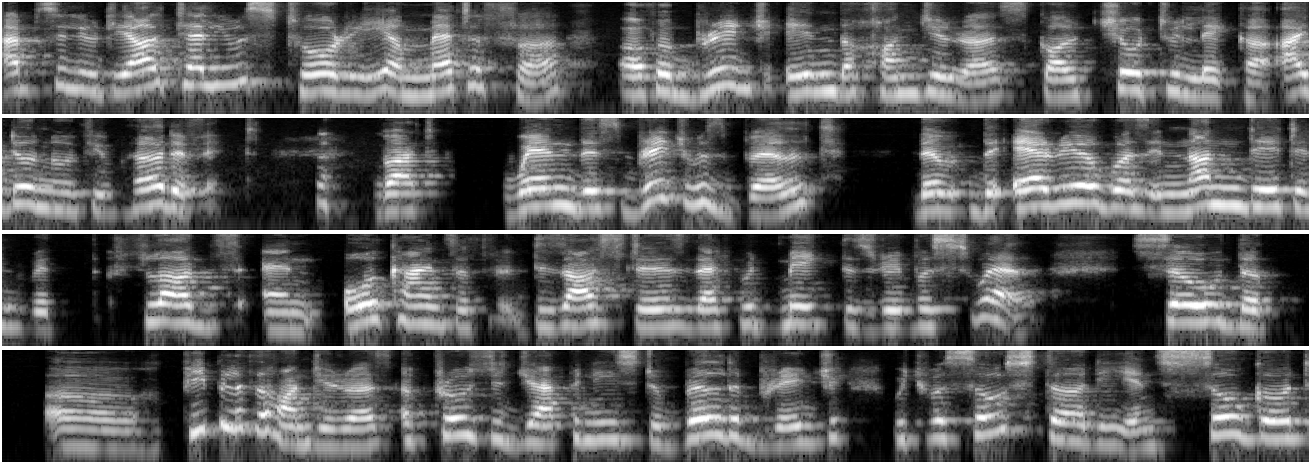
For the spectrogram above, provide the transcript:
Absolutely. I'll tell you a story, a metaphor of a bridge in the Honduras called Choluteca. I don't know if you've heard of it, but when this bridge was built, the, the area was inundated with floods and all kinds of disasters that would make this river swell. So the uh, people of the Honduras approached the Japanese to build a bridge which was so sturdy and so good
